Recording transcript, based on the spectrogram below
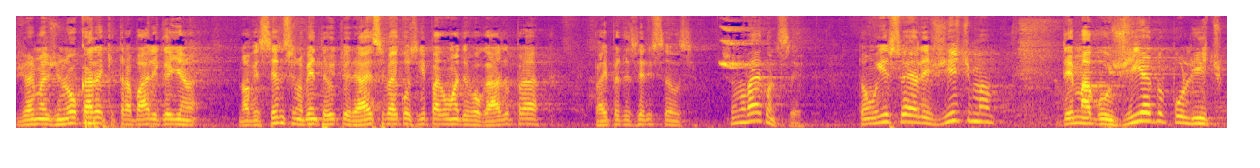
Já imaginou o cara que trabalha e ganha 998 reais se vai conseguir pagar um advogado para, para ir para a terceira instância? Isso não vai acontecer. Então isso é a legítima demagogia do político.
